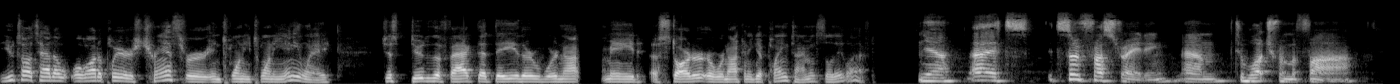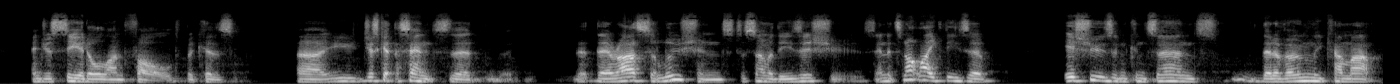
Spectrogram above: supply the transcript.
Utah's had a, a lot of players transfer in 2020 anyway, just due to the fact that they either were not made a starter or were not going to get playing time, and so they left. Yeah, uh, it's it's so frustrating um, to watch from afar and just see it all unfold because uh, you just get the sense that that there are solutions to some of these issues, and it's not like these are issues and concerns that have only come up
